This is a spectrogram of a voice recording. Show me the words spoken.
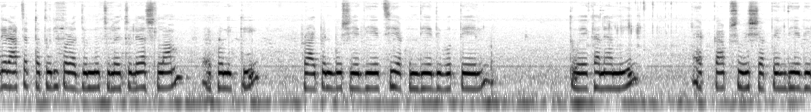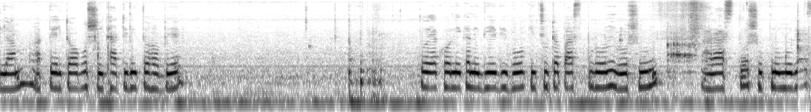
ওদের আচারটা তৈরি করার জন্য চুলায় চলে আসলাম। এখন একটি ফ্রাই প্যান বসিয়ে দিয়েছি। এখন দিয়ে দিব তেল। তো এখানে আমি এক কাপ সরিষার তেল দিয়ে দিলাম। আর তেলটা অবশ্যই খাটি নিতে হবে। তো এখন এখানে দিয়ে দিব কিছুটা পাঁচফোড়ন রসুন আর আস্ত শুকনো মরিচ।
